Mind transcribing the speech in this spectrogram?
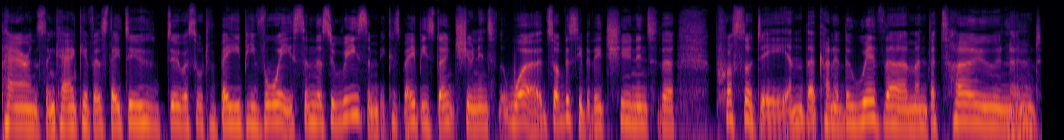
Parents and caregivers, they do do a sort of baby voice. And there's a reason because babies don't tune into the words, obviously, but they tune into the prosody and the kind of the rhythm and the tone. Yeah. And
